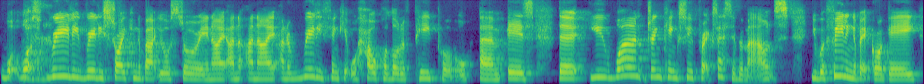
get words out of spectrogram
what, what's yeah. really really striking about your story and i and, and i and i really think it will help a lot of people um, is that you weren't drinking super excessive amounts you were feeling a bit groggy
